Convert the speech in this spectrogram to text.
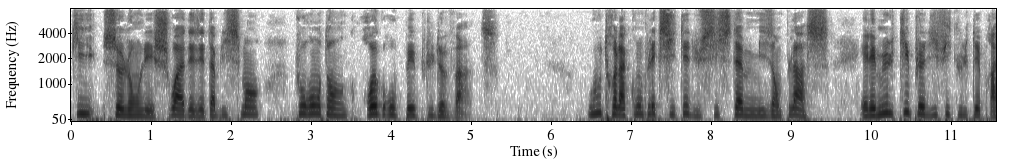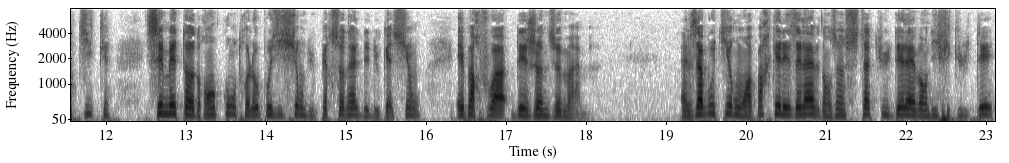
qui, selon les choix des établissements, pourront en regrouper plus de vingt. Outre la complexité du système mis en place et les multiples difficultés pratiques, ces méthodes rencontrent l'opposition du personnel d'éducation et parfois des jeunes eux-mêmes. Elles aboutiront à parquer les élèves dans un statut d'élève en difficulté,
